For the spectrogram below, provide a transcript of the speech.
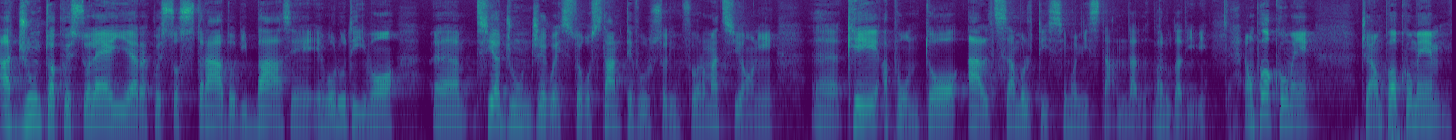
aggiunto a questo layer, a questo strato di base evolutivo, eh, si aggiunge questo costante flusso di informazioni eh, che appunto alza moltissimo gli standard valutativi. È un po' come, cioè un po' come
